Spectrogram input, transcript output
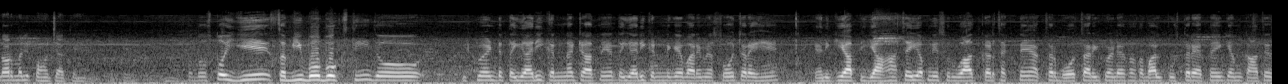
नॉर्मली पहुँच जाते हैं। तो दोस्तों, ये सभी वो बुक्स थी जो स्टूडेंट तैयारी करना चाहते हैं, तैयारी करने के बारे में सोच रहे हैं। यानी कि आप यहाँ से ही अपनी शुरुआत कर सकते हैं। अक्सर बहुत सारे स्टूडेंट ऐसा सवाल पूछते रहते हैं कि हम कहाँ से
